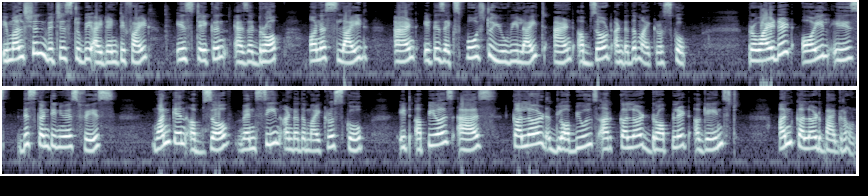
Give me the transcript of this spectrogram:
emulsion which is to be identified is taken as a drop on a slide and it is exposed to UV light and observed under the microscope. Provided oil is discontinuous phase, one can observe when seen under the microscope, it appears as colored globules or colored droplet against uncolored background.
